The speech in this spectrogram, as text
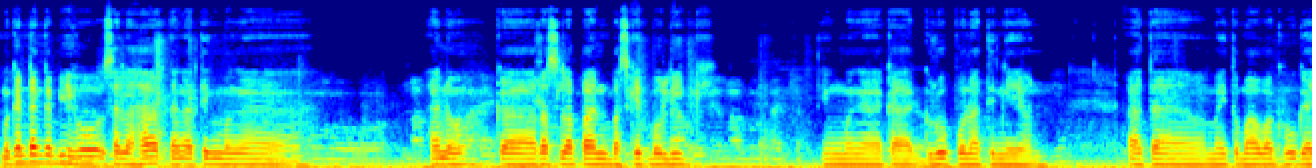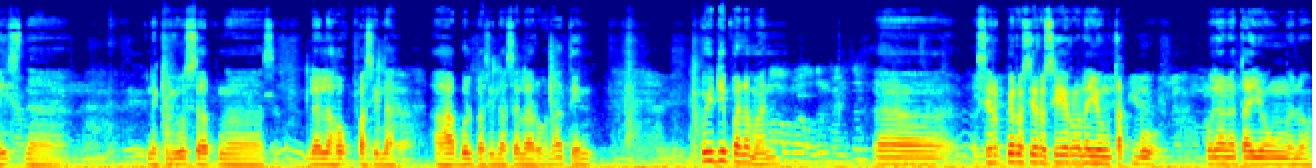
Magandang gabi ho sa lahat ng ating mga ano, Karaslapan Basketball League. Yung mga kagrupo natin ngayon. At ah, may tumawag ho guys na nakiusap na lalahok pa sila. Hahabol pa sila sa laro natin. Pwede pa naman. Zero, pero 0-0 na yung takbo. Wala na tayong ano,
